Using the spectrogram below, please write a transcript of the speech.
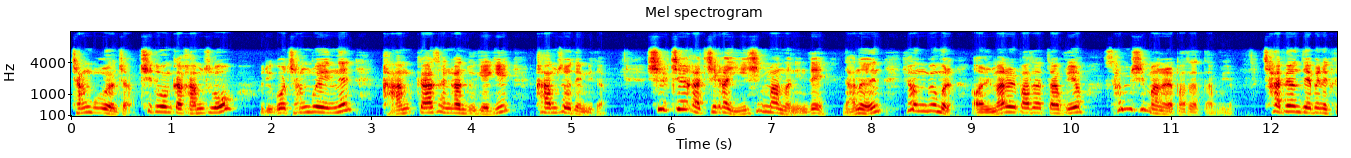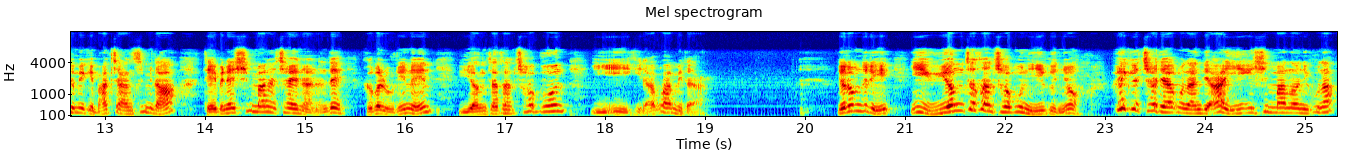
장부원자 취득원가 감소 그리고 장부에 있는 감가상각 누객이 감소됩니다. 실제 가치가 20만 원인데 나는 현금을 얼마를 받았다고요? 30만 원을 받았다고요. 차변 대변의 금액이 맞지 않습니다. 대변의 10만 원 차이 나는데 그걸 우리는 유형자산 처분 이익이라고 합니다. 여러분들이 이 유형자산 처분 이익은요. 회계 처리하고 난 뒤 아 이익이 10만 원이구나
